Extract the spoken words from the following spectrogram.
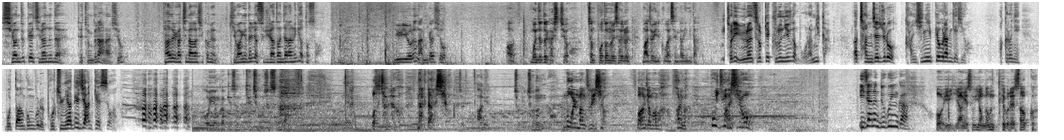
시간도 꽤 지났는데 대청들 안 하시오? 다들 같이 나가실 거면 기왕에 들려 술이라도 한잔하는 게 어떻소? 유 의원은 안 가시오. 어, 먼저들 가시죠. 전 보던 의사를 마저 읽고 갈 생각입니다. 저리 유난스럽게 그런 이유가 뭐랍니까? 아, 잔재주로 간신히 입격을 한 게죠. 아, 그러니 못다한 공부를 보충해야 되지 않겠소? 오 영감께서는 대충하셨습니다. 어서 참라고 날 따르시오. 아니, 저기 저는 뭘 망설이시오? 왕자마마 화려가 보증하시오. 이자는 누구인가? 어이 양에서 영감은 퇴거해서 없고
